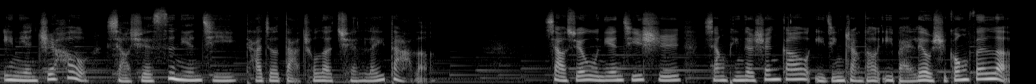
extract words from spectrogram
一年之后，小学四年级，他就打出了全垒打了。小学五年级时，祥平的身高已经长到一百六十公分了。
